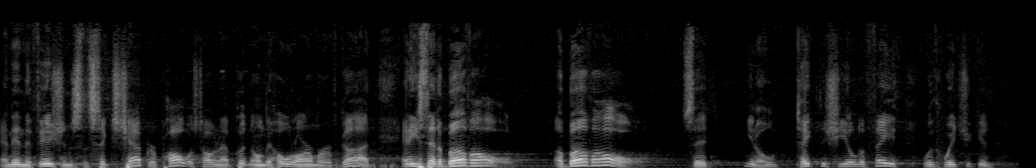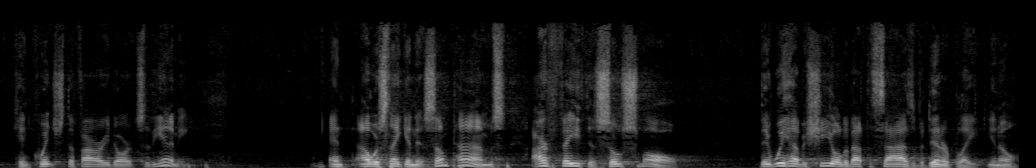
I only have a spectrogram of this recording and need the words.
and in Ephesians, the sixth chapter, Paul was talking about putting on the whole armor of God. And he said, above all, above all, said, you know, take the shield of faith with which you can, can quench the fiery darts of the enemy. And I was thinking that sometimes our faith is so small that we have a shield about the size of a dinner plate, you know.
